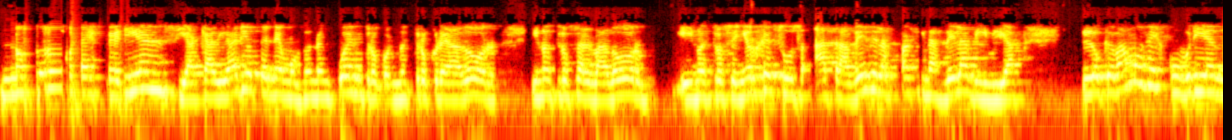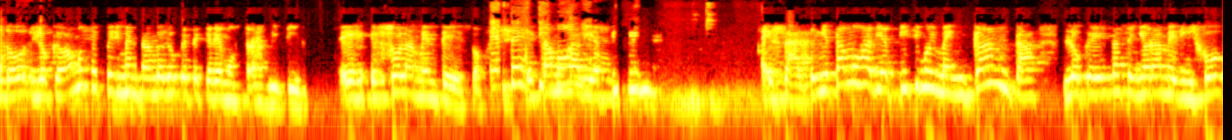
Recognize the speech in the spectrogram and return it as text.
nosotros con la experiencia que a diario tenemos de un encuentro con nuestro Creador y nuestro Salvador y nuestro Señor Jesús a través de las páginas de la Biblia, lo que vamos descubriendo y lo que vamos experimentando es lo que te queremos transmitir. Es, solamente eso. Estamos abiertísimos. Exacto, y estamos abiertísimos y me encanta lo que esta señora me dijo,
